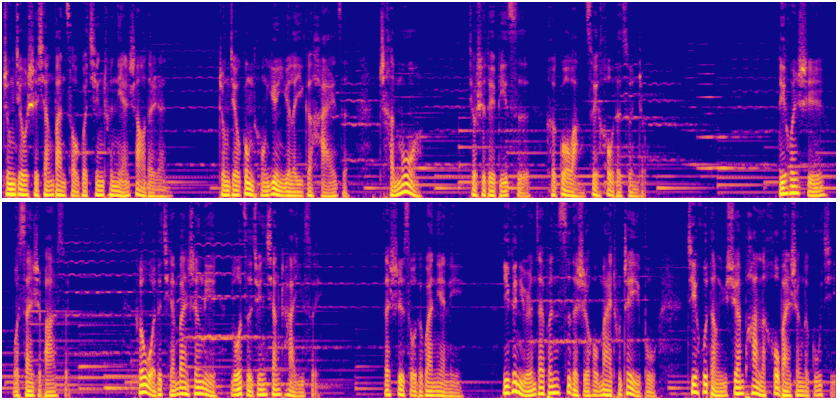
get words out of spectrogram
终究是相伴走过青春年少的人，终究共同孕育了一个孩子。沉默，就是对彼此。和过往最后的尊重。离婚时，我三十八岁，和我的前半生里罗子君相差一岁。在世俗的观念里，一个女人在奔四的时候迈出这一步，几乎等于宣判了后半生的孤寂。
